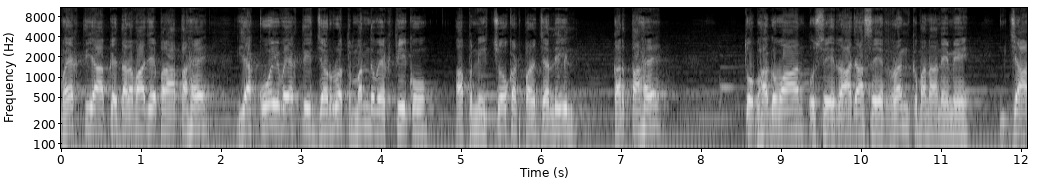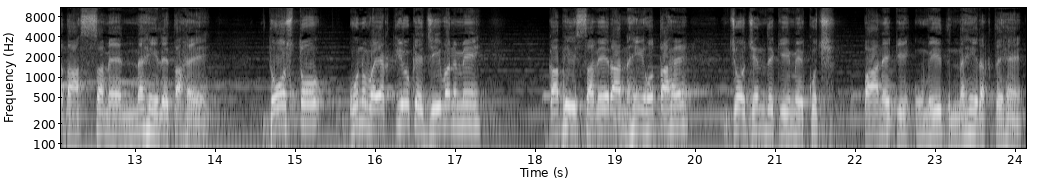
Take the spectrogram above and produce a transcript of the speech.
व्यक्ति आपके दरवाजे पर आता है, या कोई व्यक्ति, जरूरतमंद व्यक्ति को अपनी चौकट पर जलील करता है तो भगवान उसे राजा से रंक बनाने में ज़्यादा समय नहीं लेता है। दोस्तों, उन व्यक्तियों के जीवन में कभी सवेरा नहीं होता है जो ज़िंदगी में कुछ पाने की उम्मीद नहीं रखते हैं।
